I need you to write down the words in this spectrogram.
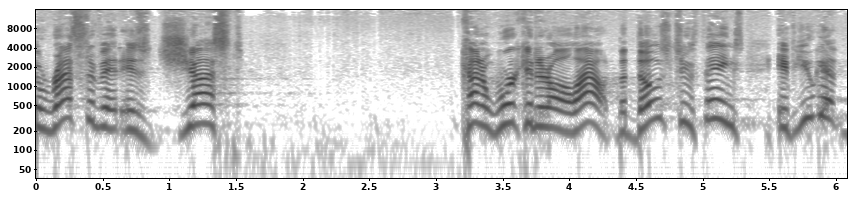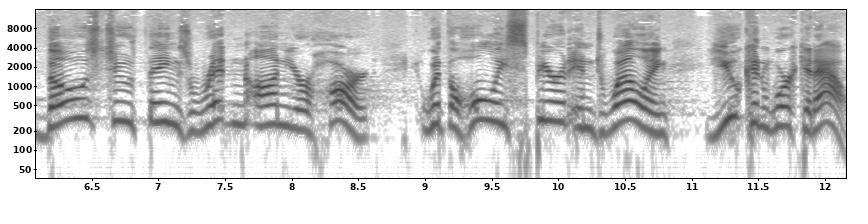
the rest of it is just kind of working it all out. But those two things, if you get those two things written on your heart with the Holy Spirit indwelling, you can work it out.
